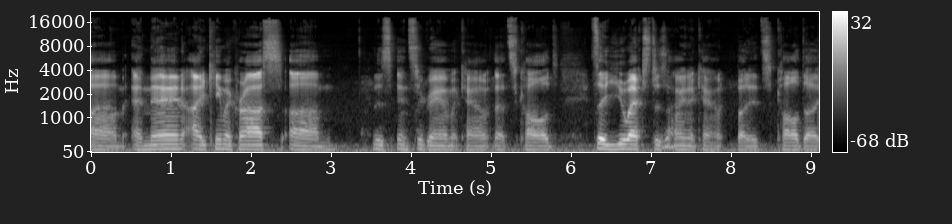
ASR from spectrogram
Um, and then I came across um, this Instagram account that's called it's a UX design account, but it's called uh,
